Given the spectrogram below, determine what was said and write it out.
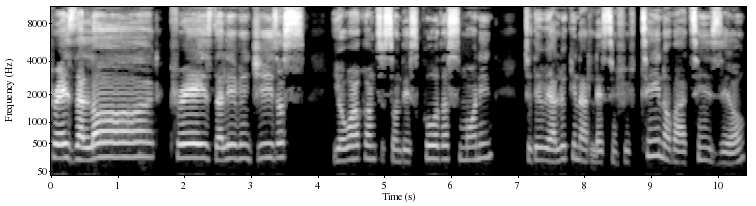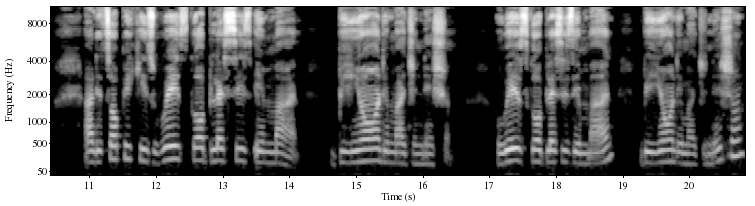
Praise the Lord. Praise the living Jesus. You're welcome to Sunday School this morning. Today we are looking at lesson 15 of our Teen Zeal, and the topic is Ways God Blesses a Man Beyond Imagination. Ways God Blesses a Man Beyond Imagination.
